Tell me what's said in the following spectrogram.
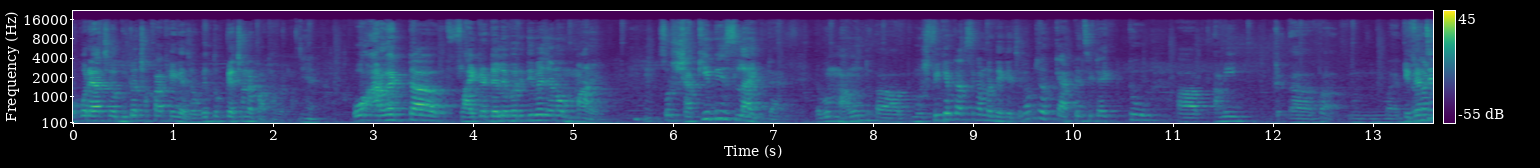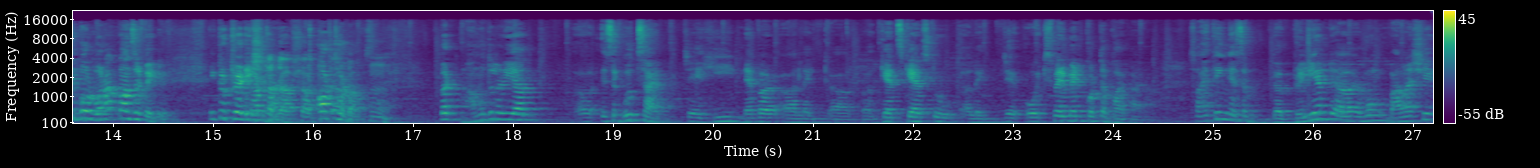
ওপরে আছে ও দুটো ছক্কা খেয়ে গেছে ও কিন্তু পেছনে পাঠাবে না। ও আরও একটা ফ্লাইটের ডেলিভারি দিবে যেন মারে। So Shakib is like that এবং মাহমুদ মুশফিকের কাছ থেকে আমরা দেখেছিলাম যে ক্যাপ্টেন্সিটা একটু আমি ডিফেন্সিভ বলব না কনজারভেটিভ একটু traditional orthodox but Mahmudullah Riyad it's a good sign যে he never like gets gets to like যে ও এক্সপেরিমেন্ট করতে ভয় পায় না। So I think it's a brilliant এবং বাংলাদেশের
